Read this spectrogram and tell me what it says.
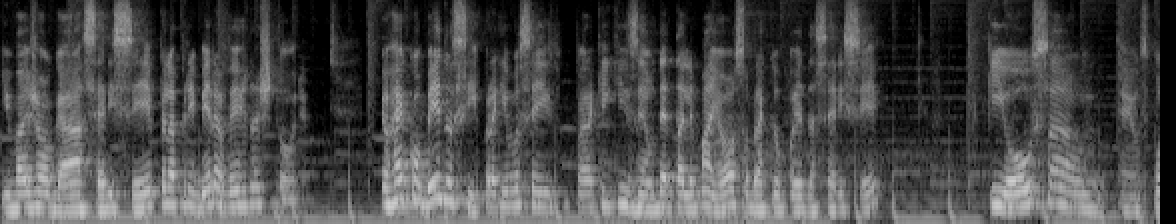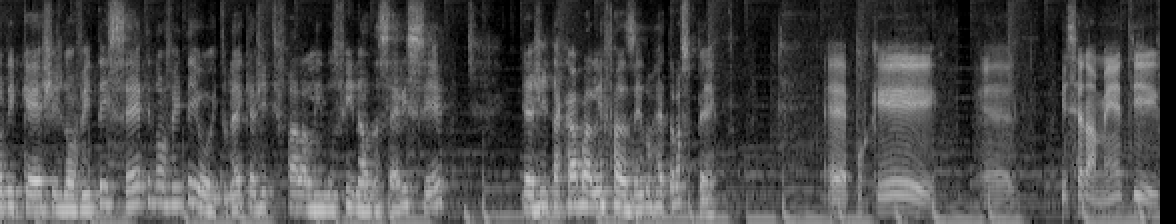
e vai jogar a Série C pela primeira vez na história. Eu recomendo, sim, para que vocês, para quem quiser um detalhe maior sobre a campanha da Série C, que ouça é, os podcasts 97 e 98, né? Que a gente fala ali no final da série C e a gente acaba ali fazendo um retrospecto. É, porque é, sinceramente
